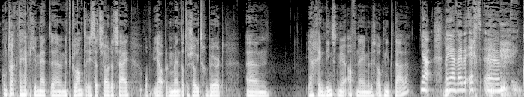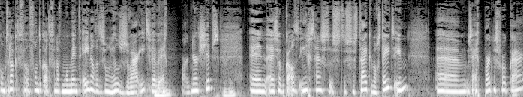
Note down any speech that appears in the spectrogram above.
contracten heb je met, eh, met klanten? Is dat zo dat zij op, ja, op het moment dat er zoiets gebeurt, ehm, ja, geen dienst meer afnemen, dus ook niet betalen? Ja, nou ja, wij hebben echt ehm, contracten. Vond ik altijd vanaf moment één altijd zo'n heel zwaar iets. We hebben Mhm. echt partnerships. Mhm. En eh, zo heb ik er altijd ingestaan. Dus, dus, dus nog steeds in. Ehm, we zijn echt partners voor elkaar.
